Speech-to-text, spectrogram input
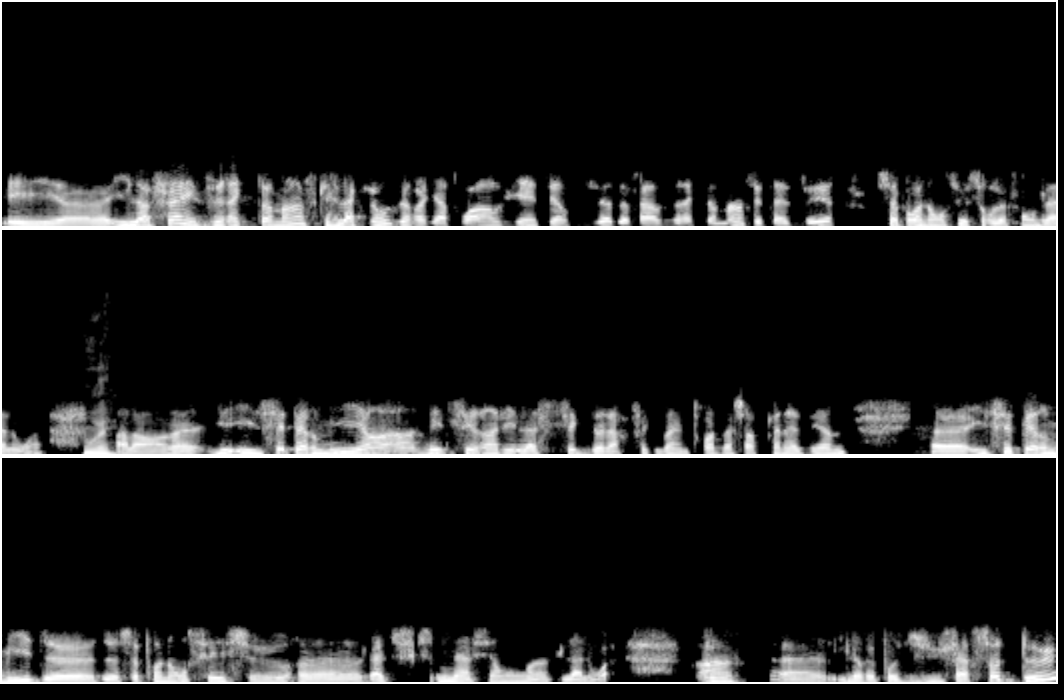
Et euh, il a fait indirectement ce que la clause dérogatoire lui interdisait de faire directement, c'est-à-dire se prononcer sur le fond de la loi. Oui. Alors, euh, il, il s'est permis, en, en étirant l'élastique de l'article 23 de la Charte canadienne, euh, il s'est permis de, de se prononcer sur euh, la discrimination de la loi. Un, il n'aurait pas dû faire ça. Deux,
